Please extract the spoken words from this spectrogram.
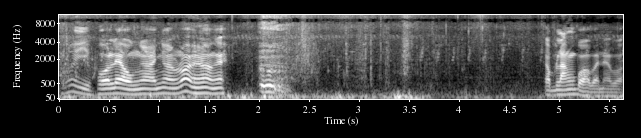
เฮ้ยพอแล้วงานย้อนน้อยเนาะไงกำลังบ่บัดนะบ่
